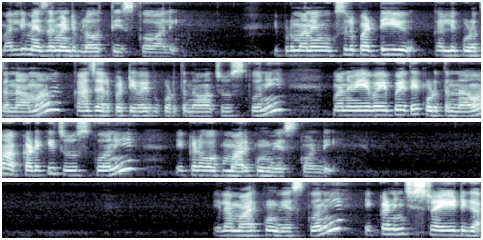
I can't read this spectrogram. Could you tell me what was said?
మళ్ళీ మెజర్మెంట్ బ్లౌజ్ తీసుకోవాలి. ఇప్పుడు మనం ఉక్సులు పట్టి కళ్ళి కుడుతున్నామా కాజాల పట్టి వైపు కుడుతున్నామా చూసుకొని మనం ఏ వైపు అయితే కుడుతున్నామో అక్కడికి చూసుకొని ఇక్కడ ఒక మార్కింగ్ వేసుకోండి. ఇలా మార్కింగ్ వేసుకొని ఇక్కడ నుంచి స్ట్రైట్గా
